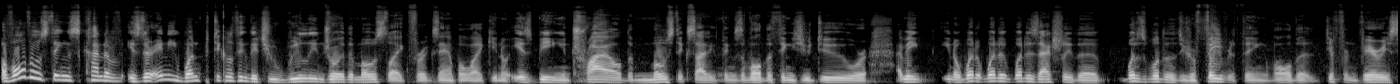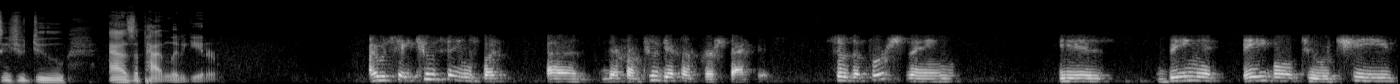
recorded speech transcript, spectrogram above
Of all those things, kind of, is there any one particular thing that you really enjoy the most? Like, for example, like, you know, is being in trial the most exciting things of all the things you do? Or, I mean, you know, what, what, what is actually the, what is, what is your favorite thing of all the different various things you do as a patent litigator? I would say two things, but uh, they're from two different perspectives. So the first thing is being able to achieve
